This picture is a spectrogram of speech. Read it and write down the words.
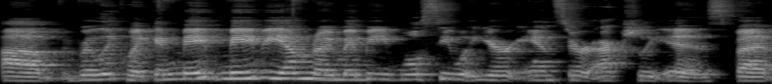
um, really quick, and maybe, maybe I don't know. Maybe we'll see what your answer actually is. But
